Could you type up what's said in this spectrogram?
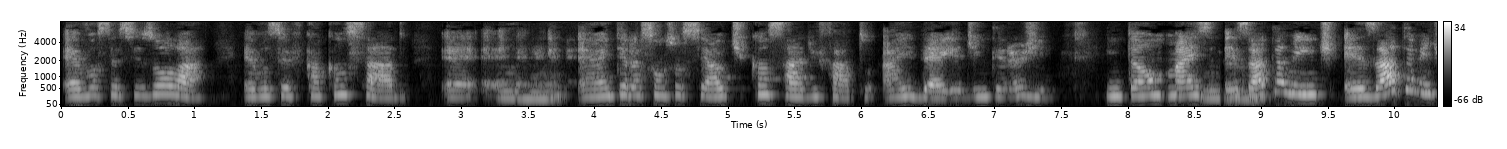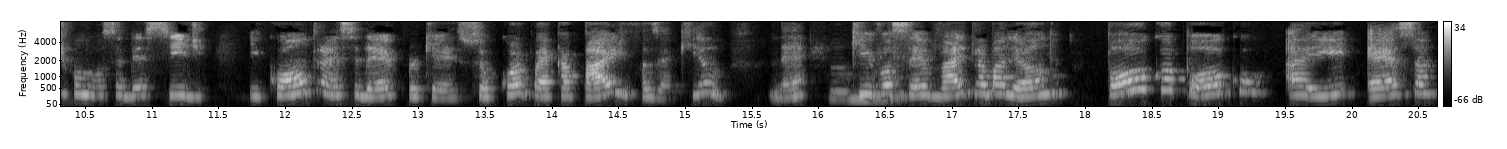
é você se isolar, é você ficar cansado, é, é, uhum. é, a interação social te cansar de fato, a ideia de interagir. Então, mas uhum. exatamente, exatamente quando você decide ir contra essa ideia, porque seu corpo é capaz de fazer aquilo, né? Que uhum. você vai trabalhando pouco a pouco aí essa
